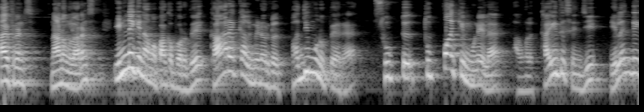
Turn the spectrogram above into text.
ஹாய் ஃப்ரெண்ட்ஸ் நான் உங்கள் லாரன்ஸ் இன்னைக்கு நாம பார்க்க போகிறது காரைக்கால் மீனவர்கள் பதிமூணு பேரை சுட்டு துப்பாக்கி முனையில் அவங்கள கைது செஞ்சு இலங்கை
